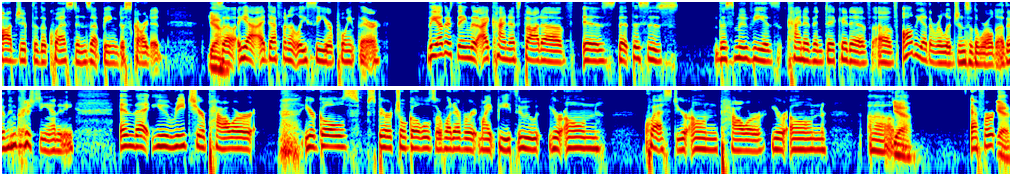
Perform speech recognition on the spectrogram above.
object of the quest ends up being discarded. Yeah. So, yeah, I definitely see your point there. The other thing that I kind of thought of is that this is this movie is kind of indicative of all the other religions of the world other than Christianity, in that you reach your power, your goals, spiritual goals, or whatever it might be, through your own quest, your own power, your own um, yeah effort. Yeah,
